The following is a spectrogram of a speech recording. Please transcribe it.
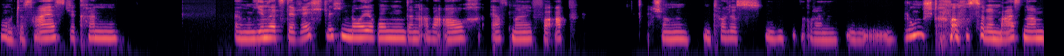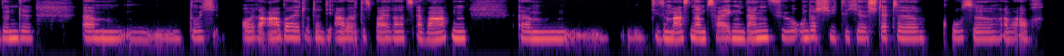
Gut, das heißt, wir können ähm, jenseits der rechtlichen Neuerungen dann aber auch erstmal vorab schon ein tolles oder ein Blumenstrauß oder ein Maßnahmenbündel ähm, durch eure Arbeit oder die Arbeit des Beirats erwarten. Ähm, diese Maßnahmen zeigen dann für unterschiedliche Städte, große, aber auch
